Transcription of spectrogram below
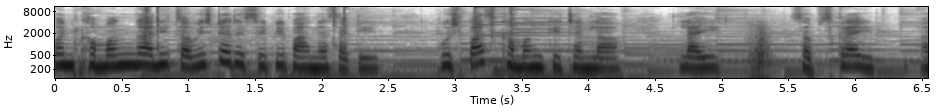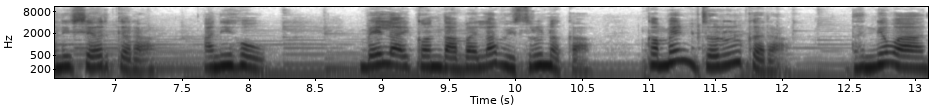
पण खमंग आणि चविष्ट रेसिपी पाहण्यासाठी पुष्पाच खमंग किचनला लाईक सबस्क्राईब आणि शेअर करा. आणि हो बेल आयकॉन दाबायला विसरू नका. कमेंट जरूर करा. धन्यवाद.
